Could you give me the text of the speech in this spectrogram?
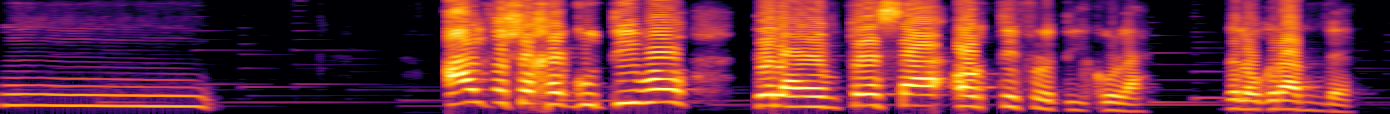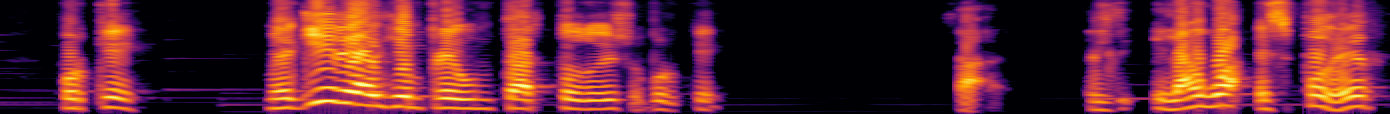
mm, altos ejecutivos de las empresas hortifrutícolas, de los grandes. ¿Por qué? ¿Me quiere alguien preguntar todo eso? ¿Por qué? El, el agua es poder.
